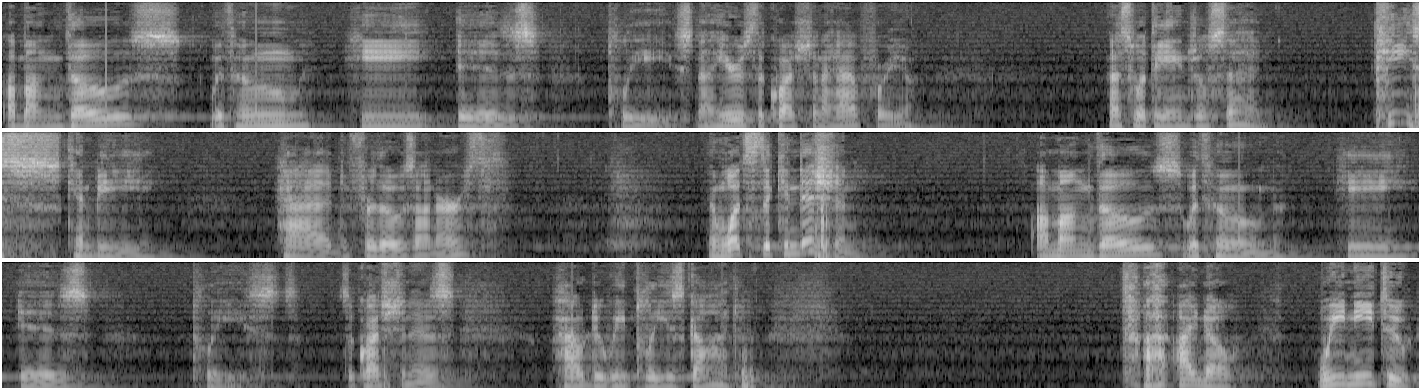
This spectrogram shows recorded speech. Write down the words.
among those with whom he is pleased. Now, here's the question I have for you. That's what the angel said. Peace can be had for those on earth and what's the condition? Among those with whom he is pleased. So the question is how do we please God? I know. We need to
